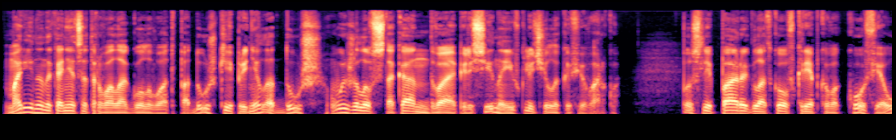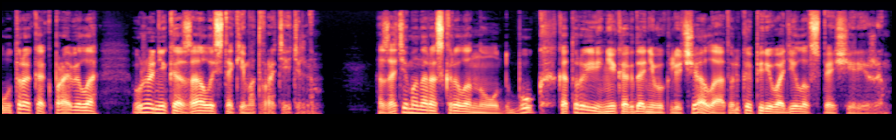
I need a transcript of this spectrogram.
Марина, наконец, оторвала голову от подушки, приняла душ, выжила в стакан два апельсина и включила кофеварку. После пары глотков крепкого кофе утро, как правило, уже не казалось таким отвратительным. Затем она раскрыла ноутбук, который никогда не выключала, а только переводила в спящий режим.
